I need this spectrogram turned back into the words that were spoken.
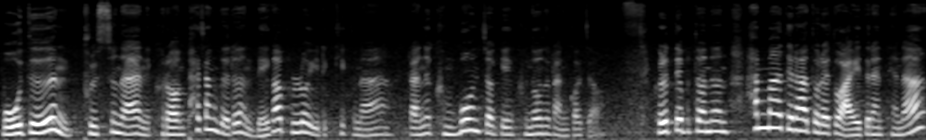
모든 불순한 그런 파장들은 내가 불러일으키구나. 라는 근본적인 근원을 한 거죠. 그럴 때부터는 한마디를 하더라도 아이들한테나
